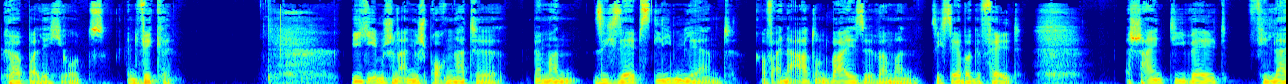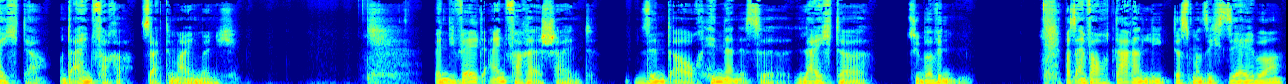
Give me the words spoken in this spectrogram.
körperlich uns entwickeln? Wie ich eben schon angesprochen hatte, wenn man sich selbst lieben lernt, auf eine Art und Weise, wenn man sich selber gefällt, erscheint die Welt viel leichter und einfacher, sagte mein Mönch. Wenn die Welt einfacher erscheint, sind auch Hindernisse leichter zu überwinden. Was einfach auch daran liegt, dass man sich selber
